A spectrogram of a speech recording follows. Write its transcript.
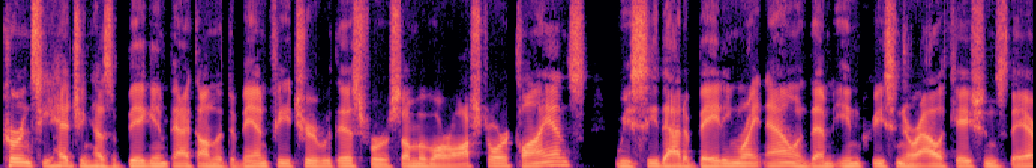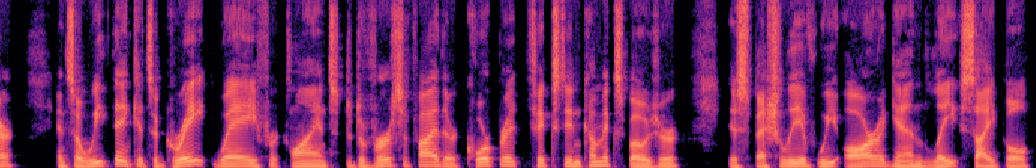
Currency hedging has a big impact on the demand feature with this for some of our offshore clients. We see that abating right now and them increasing their allocations there. And so we think it's a great way for clients to diversify their corporate fixed income exposure, especially if we are again late cycle,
